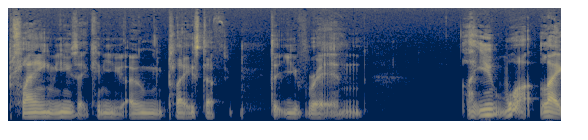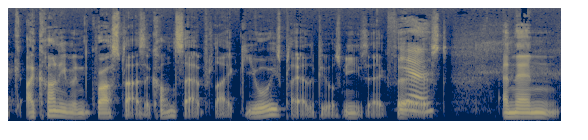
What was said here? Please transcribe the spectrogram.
playing music and you only play stuff that you've written. Like you what? Like I can't even grasp that as a concept. Like you always play other people's music Yeah. first, and then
